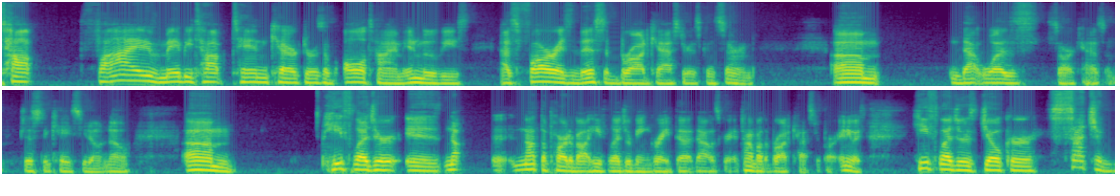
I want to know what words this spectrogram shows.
top five, maybe top ten characters of all time in movies, as far as this broadcaster is concerned. Um, that was sarcasm, just in case you don't know. Um, Heath Ledger is not not the part about Heath Ledger being great. That that was great. I'm talking about the broadcaster part. Anyways, Heath Ledger's Joker, such a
